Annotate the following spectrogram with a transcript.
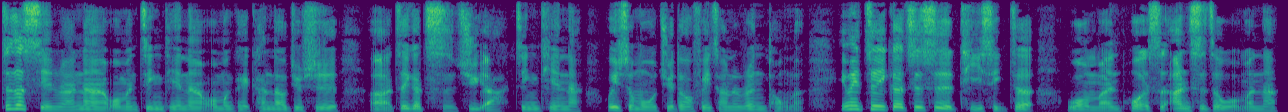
这个显然呢，我们今天呢，我们可以看到就是啊，这个词句啊，今天呢，为什么我觉得我非常的认同呢？因为这个就是提醒着我们，或者是暗示着我们呢。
